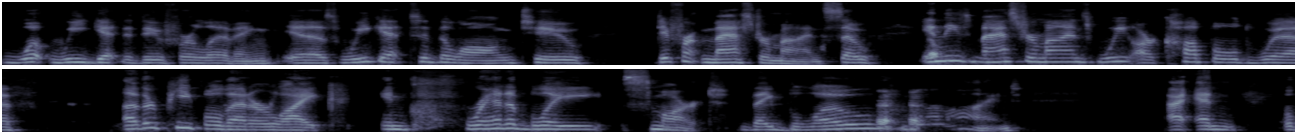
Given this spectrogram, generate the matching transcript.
what we get to do for a living is we get to belong to different masterminds. So in these masterminds, we are coupled with other people that are like incredibly smart. They blow my mind. I, and uh,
